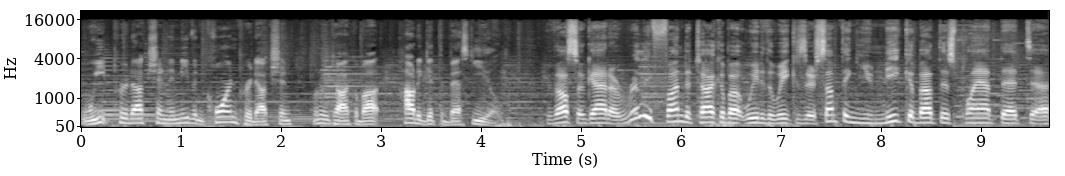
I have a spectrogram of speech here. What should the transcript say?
wheat production and even corn production when we talk about how to get the best yield. We've also got a really fun to talk about weed of the week because there's something unique about this plant that uh,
